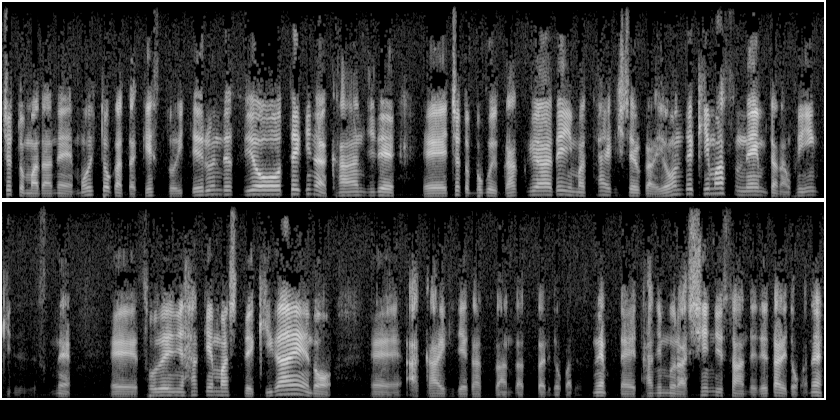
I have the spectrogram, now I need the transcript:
ちょっとまだね、もう一方ゲストいてるんですよ、的な感じで、えーちょっと僕楽屋で今待機してるから呼んできますね、みたいな雰囲気でですね、えー袖にはけまして、着替えの、えー赤井秀勝さんだったりとかですね、えー谷村新司さんで出たりとかね、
